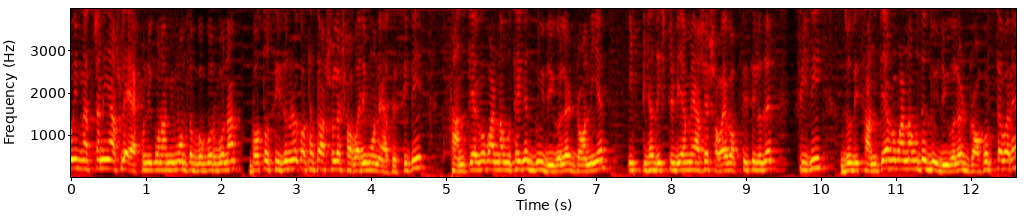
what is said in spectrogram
ওই ম্যাচটা নিয়ে আসলে এখনই কোনো আমি মন্তব্য করব না। গত সিজনের কথা তো আসলে সবারই মনে আছে সিটি, সান্তিয়াগো বার্নাবু থেকে দুই দুই গোলের ড্র নিয়ে ইতিহাদ স্টেডিয়ামে আসে। সবাই ভাবতেছিল যে সিটি যদি সান্তিয়াগো বার্নাবুতে দুই দুই গোলের ড্র করতে পারে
